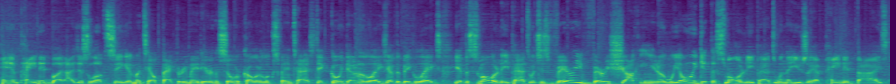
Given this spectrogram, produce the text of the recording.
hand painted, but but I just love seeing it Mattel factory made here in the silver color. Looks fantastic. Going down to the legs, you have the big legs. You have the smaller knee pads, which is very, very shocking. You know, we only get the smaller knee pads when they usually have painted thighs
